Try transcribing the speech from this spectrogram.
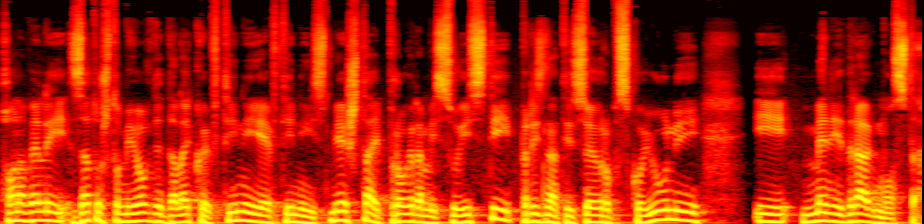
Pa ona veli, zato što mi je ovdje daleko jeftiniji, jeftiniji smještaj, programi su isti, priznati su Europskoj uniji i meni je drag Mostar.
